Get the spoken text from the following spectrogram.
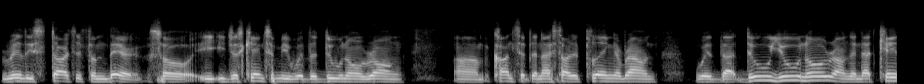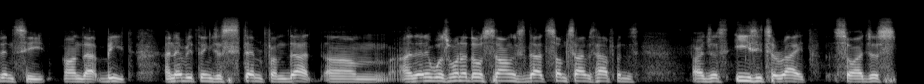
really started from there. So it, just came to me with the "Do No Wrong" um, concept, and I started playing around with that do you know wrong and that cadency on that beat and everything just stemmed from that um, and then it was one of those songs that sometimes happens are just easy to write. So i just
